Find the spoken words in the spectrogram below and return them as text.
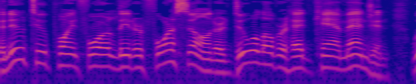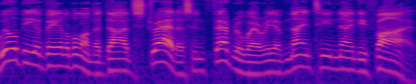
The new 2.4-liter four-cylinder dual overhead cam engine will be available on the Dodge Stratus in February of 1995.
